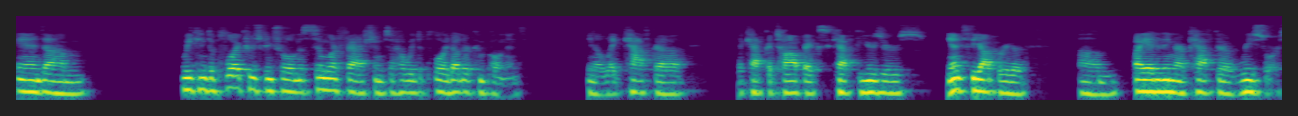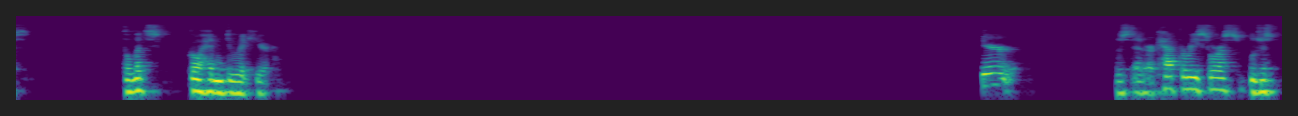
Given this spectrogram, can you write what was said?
And um, we can deploy cruise control in a similar fashion to how we deployed other components, you know, like Kafka, the Kafka topics, Kafka users, and the entity operator, um, by editing our Kafka resource. So let's go ahead and do it here. Here, just at our Kafka resource, we'll just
